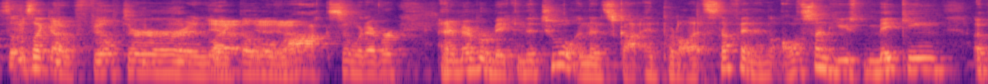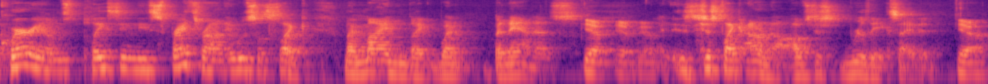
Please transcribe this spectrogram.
So it was like a filter and like Yeah, the little yeah, yeah. rocks and whatever. And I remember making the tool, and then Scott had put all that stuff in, and all of a sudden he was making aquariums, placing these sprites around. It was just like my mind like went bananas. yep. Yep. Yep. It's just like I don't know. I was just really excited. Yeah.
